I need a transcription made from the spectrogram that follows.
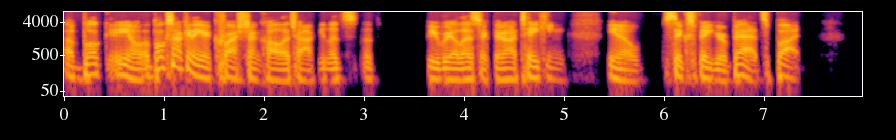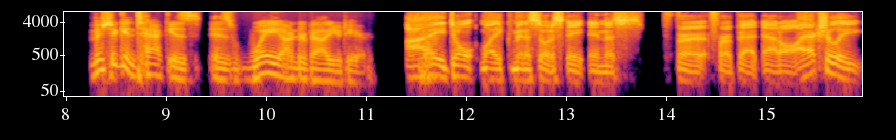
a book, you know, a book's not going to get crushed on college hockey. Let's, let's be realistic. They're not taking, you know, six figure bets, but Michigan Tech is is way undervalued here. I don't like Minnesota State in this for for a bet at all. I actually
